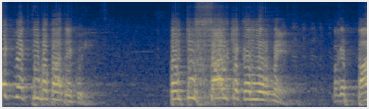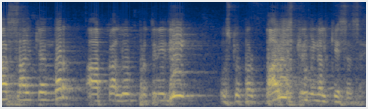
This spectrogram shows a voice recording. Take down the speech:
एक व्यक्ति बता दे कोई। पैंतीस साल के करियर में, मगर पाँच साल के अंदर आपका लोक प्रतिनिधि, उसके ऊपर बाईस क्रिमिनल केसेस है।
